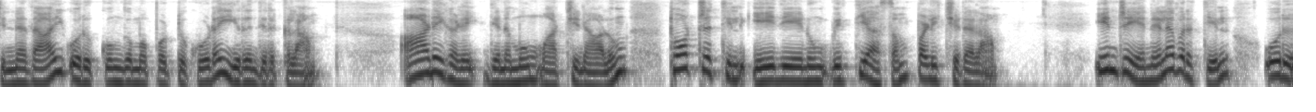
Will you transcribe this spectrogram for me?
சின்னதாய் ஒரு குங்கும பொட்டு கூட இருந்திருக்கலாம். ஆடைகளை தினமும் மாற்றினாலும் தோற்றத்தில் ஏதேனும் வித்தியாசம் பளிச்சிடலாம். இன்றைய நிலவரத்தில் ஒரு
